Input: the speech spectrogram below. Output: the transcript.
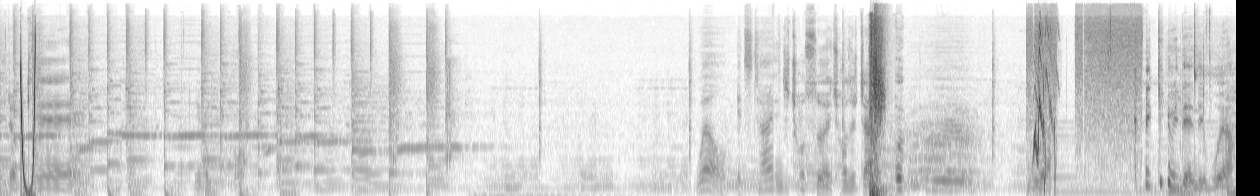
이렇게. 이거 어, Well, it's time. 이제 젖소에 젖을 짜. 어? 칼게임이 되는데 뭐야?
